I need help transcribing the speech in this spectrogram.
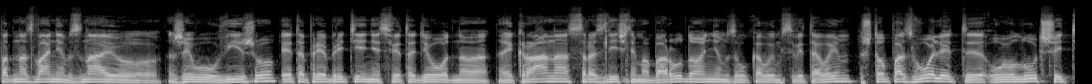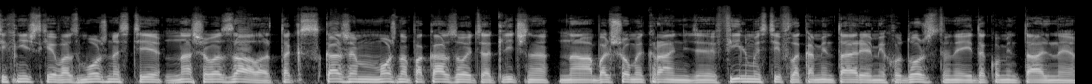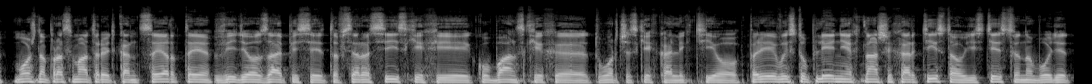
под названием «Знаю, живу, вижу». Это приобретение светодиодного экрана с различным оборудованием, звуковым, световым, что позволит улучшить технические возможности нашего зала. Так скажем, можно показывать отлично на большом экране фильмы с тифлокомментариями, художественные и документальные. Можно просматривать концерты, видеозаписи это всероссийских и кубанских э, творческих коллективов. При выступлениях наших артистов, естественно, будет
